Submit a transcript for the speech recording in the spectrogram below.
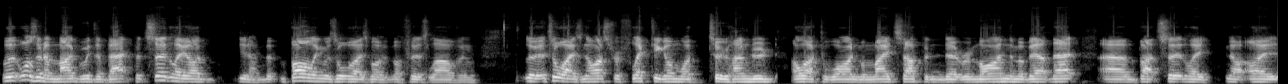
well, it wasn't a mug with the bat, but certainly I, you know, but bowling was always my, my first love. And look, it's always nice reflecting on my 200. I like to wind my mates up and uh, remind them about that. Um, but certainly, you know, I,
